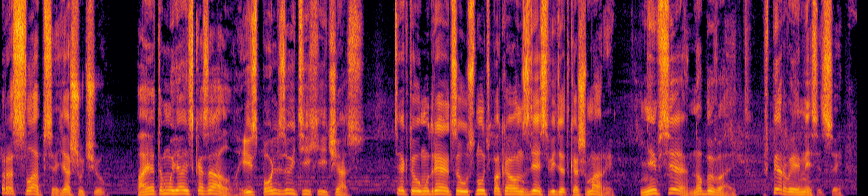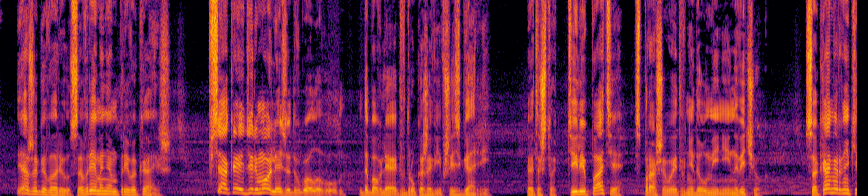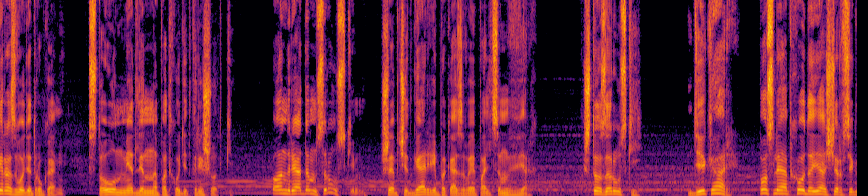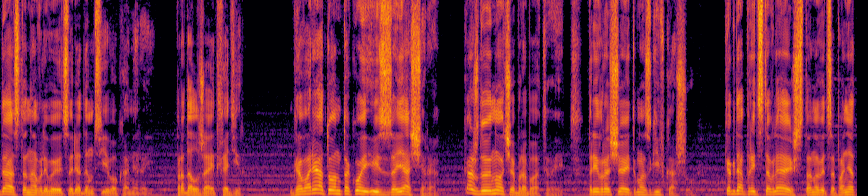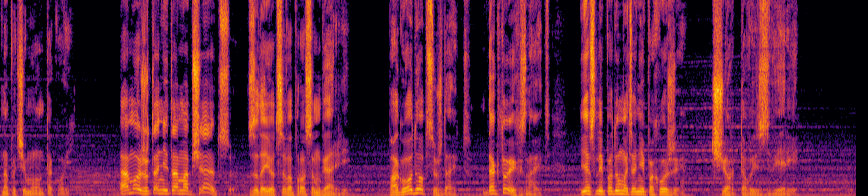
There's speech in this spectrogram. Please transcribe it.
«Расслабься, я шучу. Поэтому я и сказал, используй тихий час. Те, кто умудряются уснуть, пока он здесь, видят кошмары. «Не все, но бывает. В первые месяцы. Я же говорю, со временем привыкаешь». «Всякое дерьмо лезет в голову», — добавляет вдруг оживившись Гарри. «Это что, телепатия?» — спрашивает в недоумении новичок. Сокамерники разводят руками. Стоун медленно подходит к решетке. «Он рядом с русским», — шепчет Гарри, показывая пальцем вверх. «Что за русский?» «Дикарь», После обхода ящер всегда останавливается рядом с его камерой. Продолжает Хадир. Говорят, он такой из-за ящера. Каждую ночь обрабатывает. Превращает мозги в кашу. Когда представляешь, становится понятно, почему он такой. «А может, они там общаются?» Задается вопросом Гарри. «Погоду обсуждают? Да кто их знает? Если подумать, они похожи. Чертовы звери!»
